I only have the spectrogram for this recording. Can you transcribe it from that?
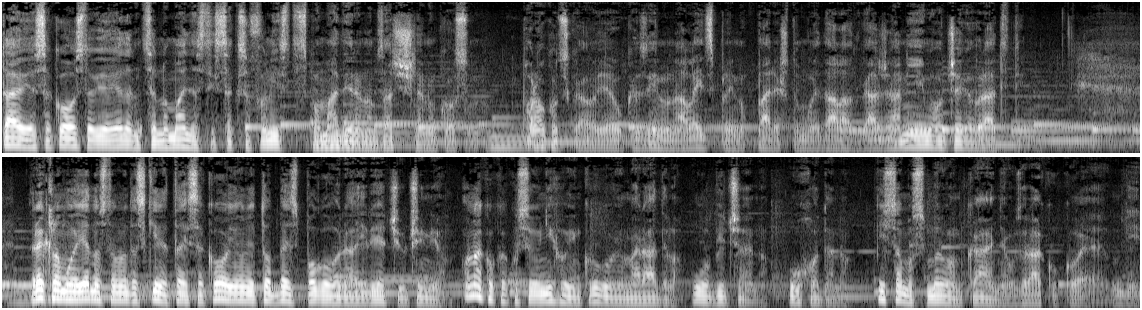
Taj je sako ostavio jedan crnomanjasti saksofonist s pomadiranom začišljenom kosom. Porokockao je u kazinu na Lejsplinu pare što mu je dala od gaža, a nije imao čega vratiti. Rekla mu je jednostavno da skine taj sako i on je to bez pogovora i riječi učinio. Onako kako se u njihovim krugovima radilo, uobičajeno, uhodano i samo s mrvom kajanja u zraku koje bi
